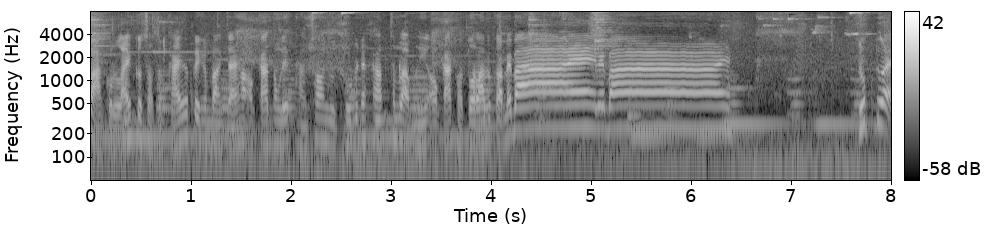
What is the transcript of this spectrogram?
ฝากกดไลค์กด subscribe เพื่อเป็นกำลังใจให้ออกัสต้องเล็กทางช่อง YouTube ด้วยนะครับสำหรับวันนี้ออกัสขอตัวลาไปก่อน บ๊ายบาย บ๊ายบาย จุ๊บด้วย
